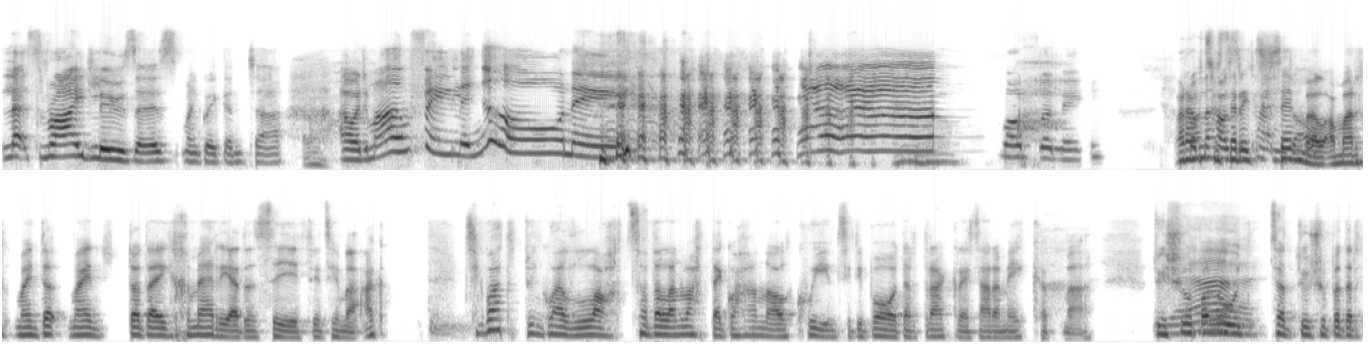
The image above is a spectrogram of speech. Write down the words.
Let's ride losers, mae'n gweud gynta. Oh. A wedyn, I'm feeling horny. Mor ni. Mae'r outfit yn eitha syml, a mae'n mae, mae dod ei chymeriad yn syth, dwi'n teimlo. Ac hmm. ti'n gwybod, dwi'n gweld lot o ddylanwadau gwahanol Queen sydd wedi bod ar Drag Race ar y make-up ma. Dwi'n yeah. siŵr bod nhw, dwi'n siŵr bod yr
